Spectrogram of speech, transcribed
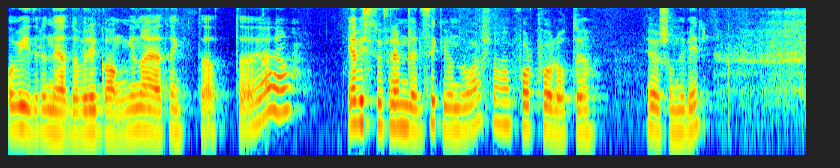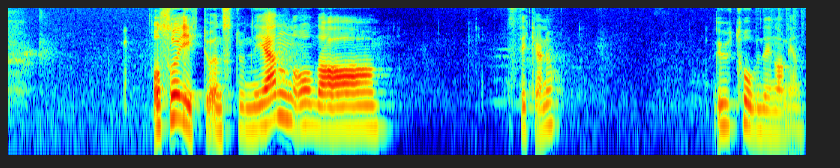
og videre nedover i gangen. Og jeg tenkte at eh, ja, ja. Jeg visste jo fremdeles ikke hvem det var, så folk får lov til å gjøre som de vil. Og så gikk det jo en stund igjen, og da stikker han jo. Ut hovedinngangen.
